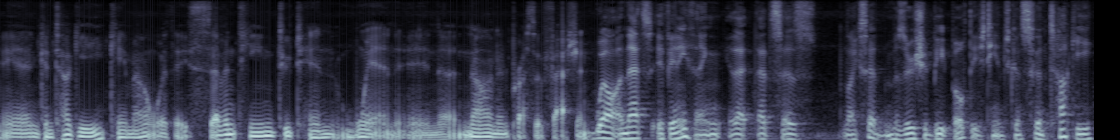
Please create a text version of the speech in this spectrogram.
and Kentucky came out with a 17 to 10 win in a non-impressive fashion. Well, and that's if anything that that says, like I said, Mizzou should beat both these teams because Kentucky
